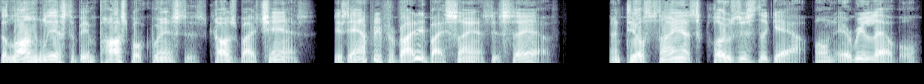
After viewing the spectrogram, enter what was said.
The long list of impossible coincidences caused by chance is amply provided by science itself. Until science closes the gap on every level,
